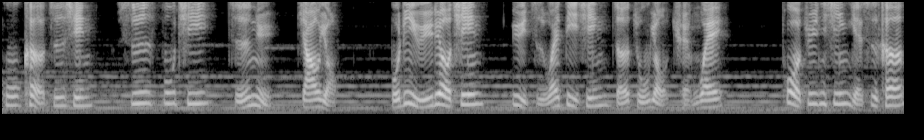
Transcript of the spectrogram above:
孤客之星，失夫妻、子女、交友，不利于六亲。遇紫微地星，则主有权威。破军星也是颗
